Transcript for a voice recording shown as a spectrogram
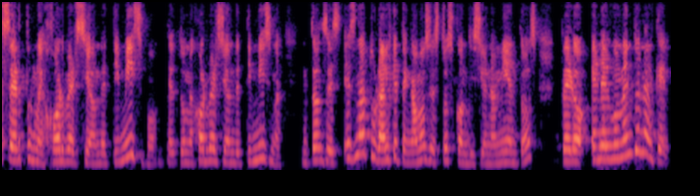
ser tu mejor versión de ti mismo, de tu mejor versión de ti misma. Entonces, es natural que tengamos estos condicionamientos, pero en el momento en el que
